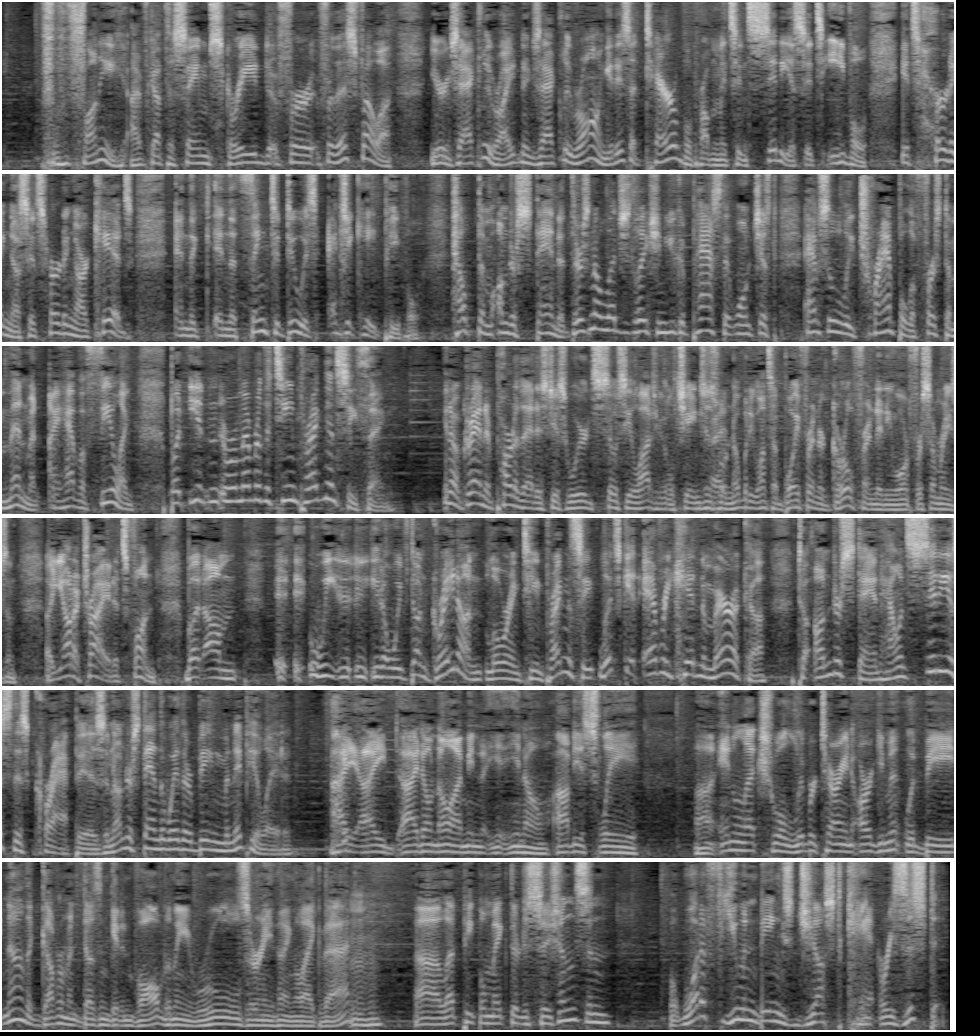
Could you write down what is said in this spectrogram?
Funny, I've got the same screed for for this fella. You're exactly right and exactly wrong. It is a terrible problem. It's insidious. It's evil. It's hurting us. It's hurting our kids. And the and the thing to do is educate people, help them understand it. There's no legislation you could pass that won't just absolutely trample the First Amendment. I have a feeling. But you remember the teen pregnancy thing. You know, granted, part of that is just weird sociological changes where nobody wants a boyfriend or girlfriend anymore for some reason. Uh, you ought to try it; it's fun. But um, it, it- we, you know, we've done great on lowering teen pregnancy. Let's get every kid in America to understand how insidious this crap is and understand the way they're being manipulated. I I, I don't know. I mean, you know, obviously. Uh, intellectual libertarian argument would be no, the government doesn't get involved in any rules or anything like that. Uh, let people make their decisions, and but what if human beings just can't resist it?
